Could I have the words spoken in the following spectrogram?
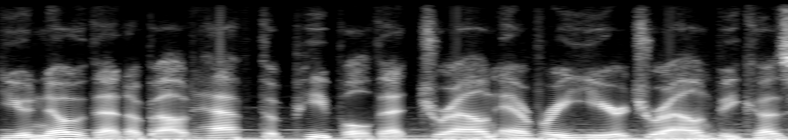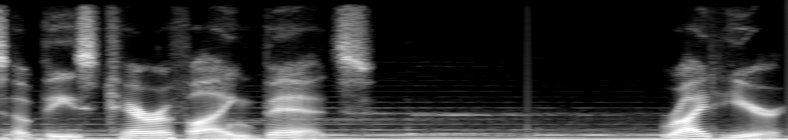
you know that about half the people that drown every year drown because of these terrifying beds? Right here,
